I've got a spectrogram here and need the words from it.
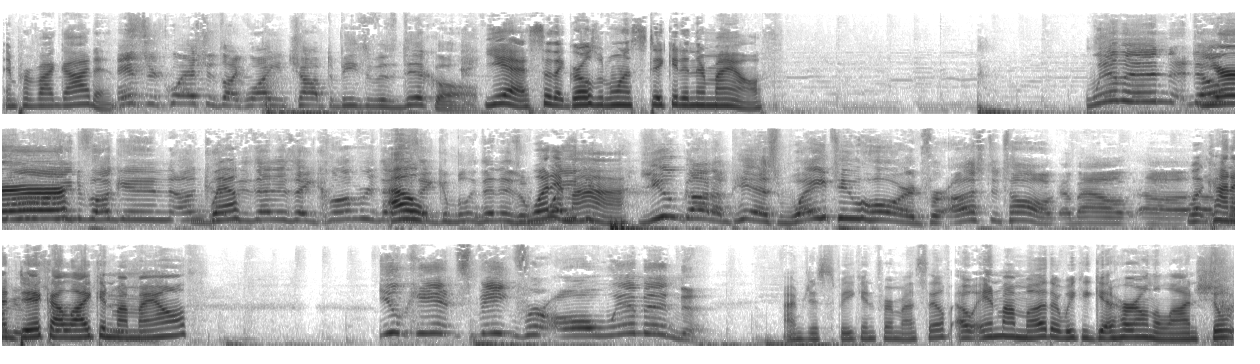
and provide guidance. Answer questions like why you chopped a piece of his dick off. Yes, so that girls would want to stick it in their mouth. Women don't You're- find fucking uncut. Well- that is a conversation. That Oh, is a complete. That is what am too- I? You gotta piss way too hard for us to talk about uh, What uh, kind of dick I like in my mouth? You can't speak for all women. I'm just speaking for myself. Oh, and my mother, we could get her on the line. She'll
